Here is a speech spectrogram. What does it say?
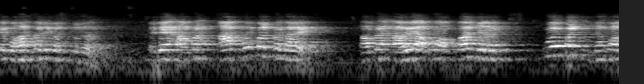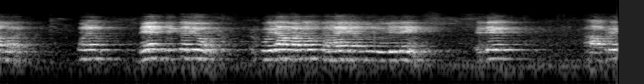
એ મહત્વની વસ્તુ છે. એટલે આપણા, આ કોઈ પણ પ્રકારે આપણે આવે આપણો અપમાનજનક કોઈ પણ જમાત હોય. પણ બે દીકરીઓ કોઈના માટે હું કરાઈ જવું જોઈએ નહીં એટલે આપણે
